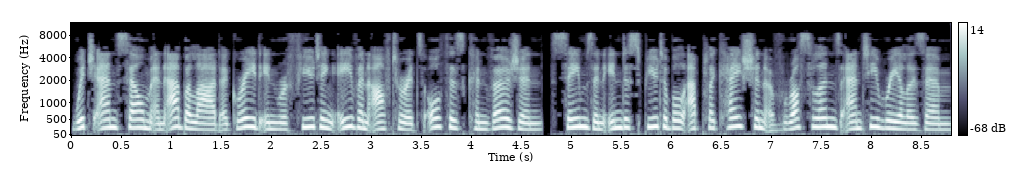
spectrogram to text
which Anselm and Abelard agreed in refuting even after its author's conversion, seems an indisputable application of Roscelin's anti-realism.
